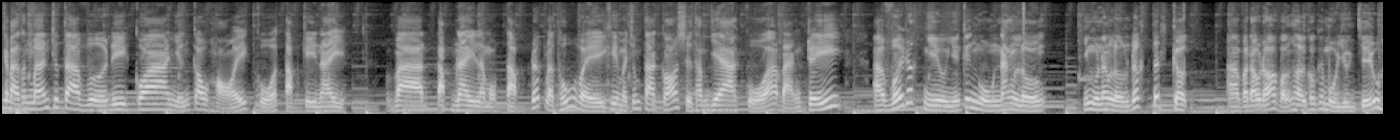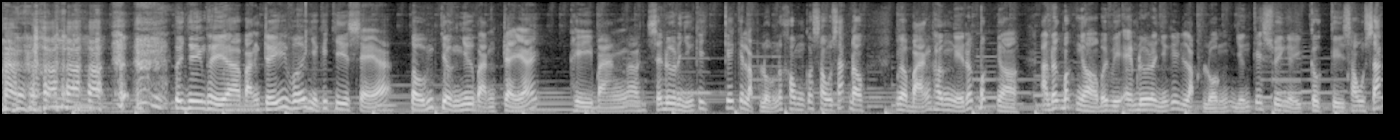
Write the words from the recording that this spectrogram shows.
các bạn thân mến, chúng ta vừa đi qua những câu hỏi của tập kỳ này. Và tập này là một tập rất là thú vị khi mà chúng ta có sự tham gia của bạn Trí à, với rất nhiều những cái nguồn năng lượng, những nguồn năng lượng rất tích cực à, và đâu đó vẫn hơi có cái mùi giường chiếu ha. Tuy nhiên thì à, bạn Trí với những cái chia sẻ tưởng chừng như bạn trẻ thì bạn à, sẽ đưa ra những cái cái cái lập luận nó không có sâu sắc đâu. Nhưng mà bản thân nghĩ rất bất ngờ. Anh rất bất ngờ bởi vì em đưa ra những cái lập luận những cái suy nghĩ cực kỳ sâu sắc.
